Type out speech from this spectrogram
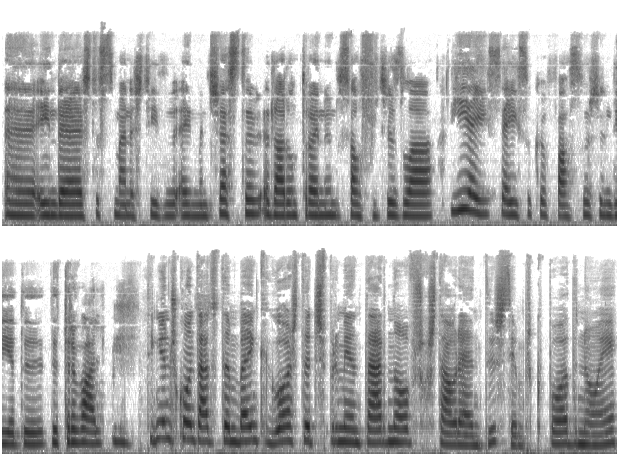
Eh, ainda esta semana estive em Manchester a dar um treino no Selfridges lá. E é isso, é isso que eu faço hoje em dia de, de trabalho. Tinha-nos contado também que gosta de experimentar novos restaurantes, sempre que pode, não é?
